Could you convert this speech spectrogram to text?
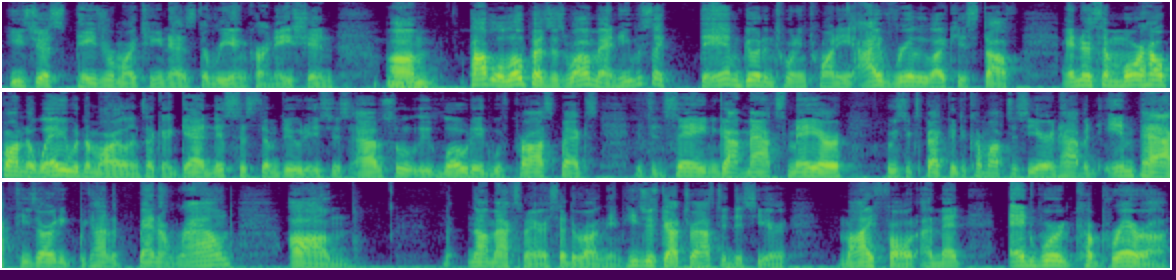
He's just Pedro Martinez, the reincarnation. Um, Pablo Lopez as well, man. He was like damn good in 2020. I really like his stuff. And there's some more help on the way with the Marlins. Like again, this system, dude, is just absolutely loaded with prospects. It's insane. You got Max Mayer, who's expected to come up this year and have an impact. He's already kind of been around. Um, not Max Mayer. I said the wrong name. He just got drafted this year. My fault. I meant Edward Cabrera.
